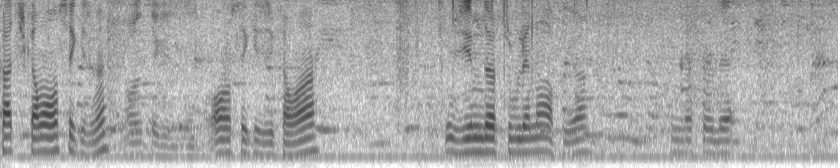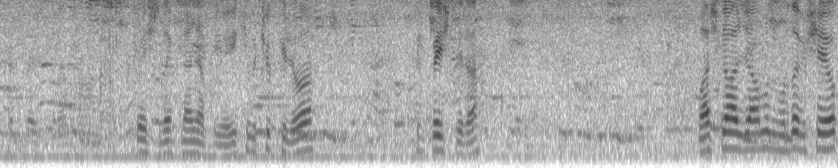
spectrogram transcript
Kaç yıkama? 18 mi? 18 lira. 18 yıkama. 224 ruble ne yapıyor? Şimdi şöyle 5 lira falan yapıyor. 2,5 kilo 45 lira. Başka alacağımız burada bir şey yok.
